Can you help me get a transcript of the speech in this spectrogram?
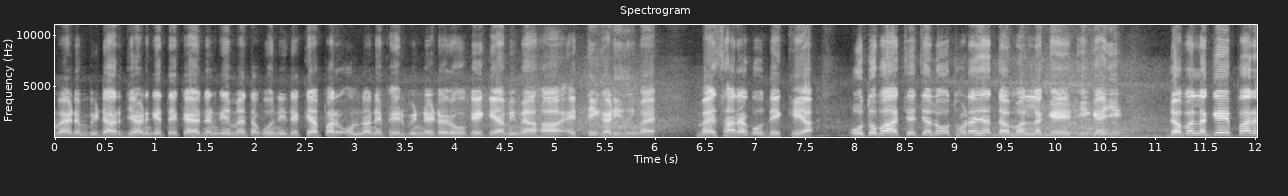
ਮੈਡਮ ਵੀ ਡਰ ਜਾਣਗੇ ਤੇ ਕਹਿ ਦੇਣਗੇ ਮੈਂ ਤਾਂ ਕੁਝ ਨਹੀਂ ਦੇਖਿਆ ਪਰ ਉਹਨਾਂ ਨੇ ਫਿਰ ਵੀ ਨਿਡਰ ਹੋ ਕੇ ਕਿਹਾ ਵੀ ਮੈਂ ਹਾਂ ਇੱਥੇ ਹੀ ਖੜੀ ਸੀ ਮੈਂ ਮੈਂ ਸਾਰਾ ਕੁਝ ਦੇਖਿਆ ਉਹ ਤੋਂ ਬਾਅਦ ਚ ਚਲੋ ਥੋੜਾ ਜਿਹਾ ਦਮਨ ਲੱਗੇ ਠੀਕ ਹੈ ਜੀ ਦਬਨ ਲੱਗੇ ਪਰ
